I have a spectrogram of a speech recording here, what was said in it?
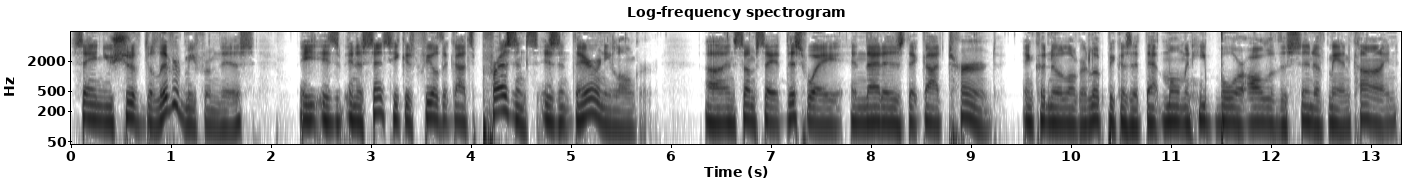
saying you should have delivered me from this. He is, in a sense, he could feel that God's presence isn't there any longer. Uh, and some say it this way, and that is that God turned and could no longer look because at that moment he bore all of the sin of mankind.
